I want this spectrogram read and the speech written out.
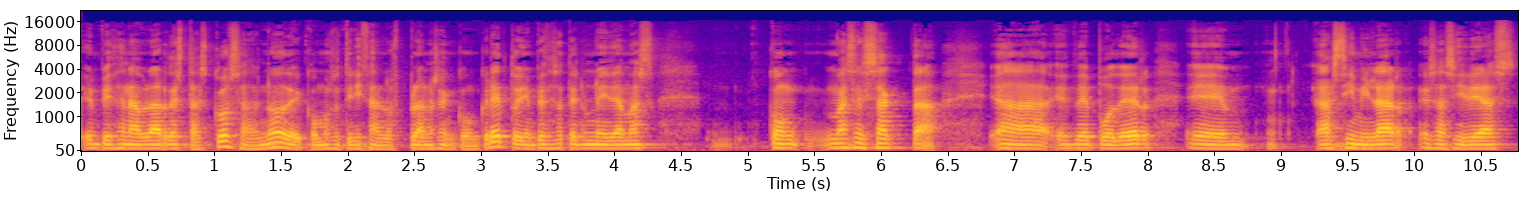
empiezan a hablar de estas cosas, ¿no? De cómo se utilizan los planos en concreto y empiezas a tener una idea más, con, más exacta ah, de poder eh, asimilar esas ideas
